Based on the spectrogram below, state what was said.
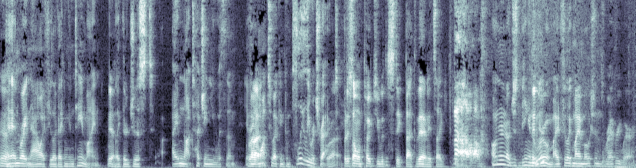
Yeah. and right now I feel like I can contain mine. Yeah. like they're just. I'm not touching you with them. If Right. I want to, I can completely retract. Right. But if someone poked you with a stick back then, it's like Oh no, no, no! Just being in Didn't a you? room, I'd feel like my emotions were everywhere.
